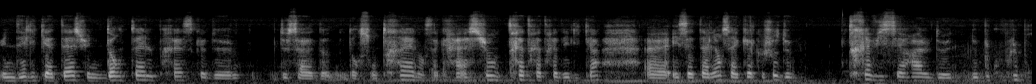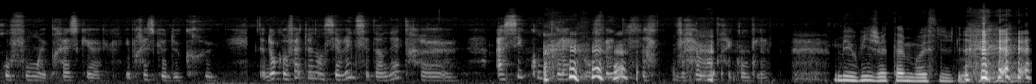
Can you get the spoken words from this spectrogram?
une délicatesse, une dentelle presque de, de sa, dans son trait, dans sa création, très très très délicat, euh, et cette alliance avec quelque chose de très viscéral, de, de, beaucoup plus profond et presque, et presque de cru. Donc en fait, non, Séverine, c'est un être euh, assez complet, en fait. Vraiment très complet. Mais oui, je t'aime moi aussi, Julie.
